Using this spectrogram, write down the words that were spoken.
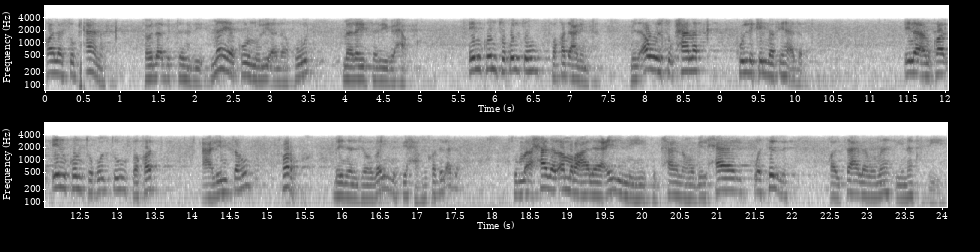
قال سبحانك. فبدأ بالتنزيل ما يكون لي أن أقول ما ليس لي بحق؟ إن كنت قلته فقد علمت. من أول سبحانك كل كلمة فيها أدب. إلى أن قال إن كنت قلته فقد علمته فرق بين الجوابين في حقيقة الأدب. ثم أحال الأمر على علمه سبحانه بالحال وسره. قال تعلم ما في نفسي.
